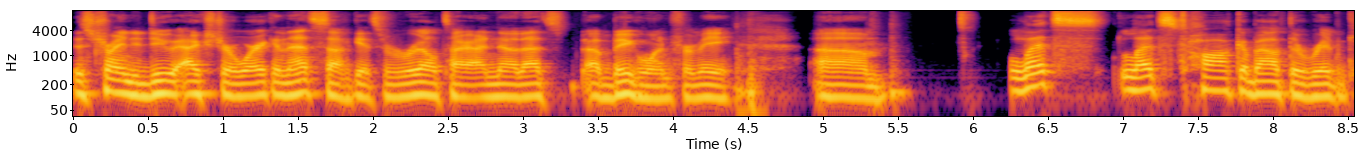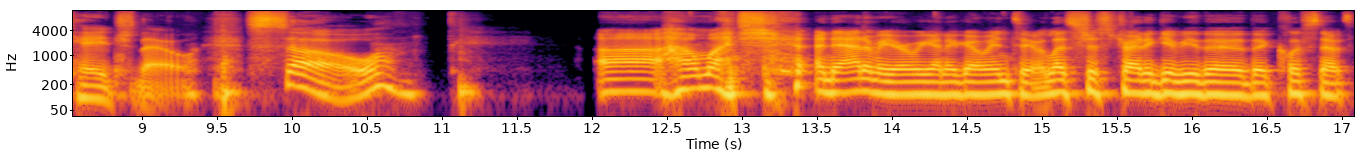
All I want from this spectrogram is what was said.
is trying to do extra work, and that stuff gets real tired. I know that's a big one for me. Um, let's let's talk about the rib cage though. So uh, how much anatomy are we going to go into? Let's just try to give you the, the Cliff's Notes.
